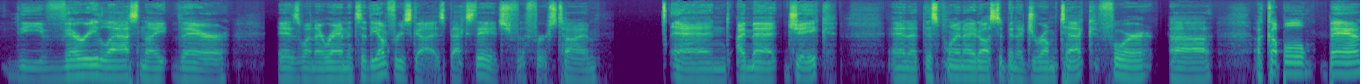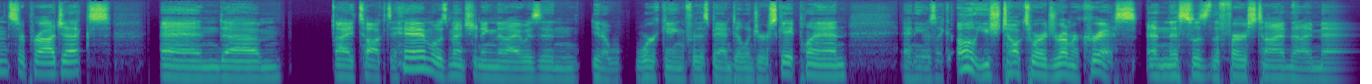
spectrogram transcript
the very last night there is when I ran into the Umphrey's guys backstage for the first time. And I met Jake, and at this point, I had also been a drum tech for uh, a couple bands or projects. And um, I talked to him, was mentioning that I was in, you know, working for this band, Dillinger Escape Plan. And he was like, Oh, you should talk to our drummer, Kris. And this was the first time that I met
